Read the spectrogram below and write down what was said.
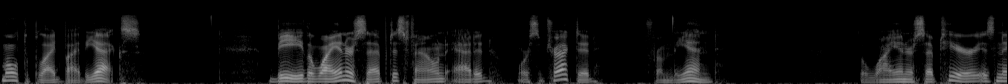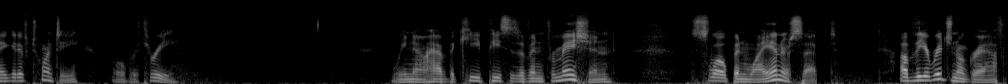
multiplied by the x. b, the y-intercept, is found added or subtracted from the end. The y-intercept here is negative 20 over 3. We now have the key pieces of information, slope and y-intercept, of the original graph,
